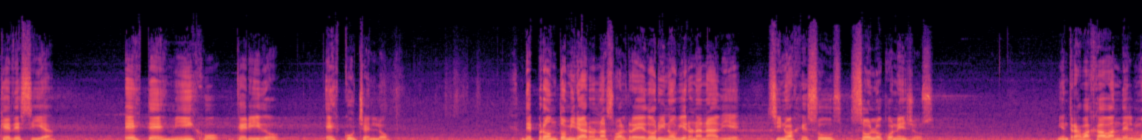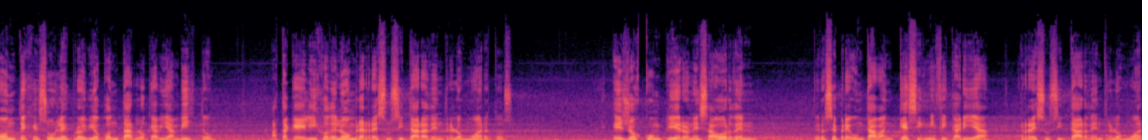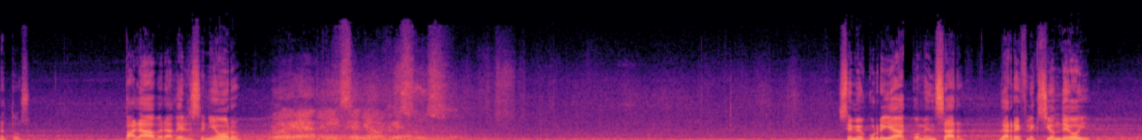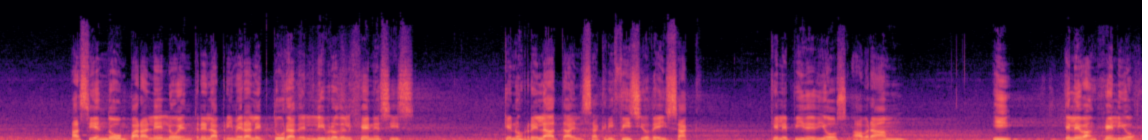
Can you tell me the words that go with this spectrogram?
que decía, Este es mi Hijo querido, escúchenlo. De pronto miraron a su alrededor y no vieron a nadie, sino a Jesús solo con ellos. Mientras bajaban del monte, Jesús les prohibió contar lo que habían visto, hasta que el Hijo del Hombre resucitara de entre los muertos. Ellos cumplieron esa orden, pero se preguntaban qué significaría resucitar de entre los muertos. Palabra del Señor. Gloria a ti, Señor Jesús. Se me ocurría comenzar la reflexión de hoy haciendo un paralelo entre la primera lectura del libro del Génesis, que nos relata el sacrificio de Isaac que le pide Dios a Abraham, y el Evangelio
